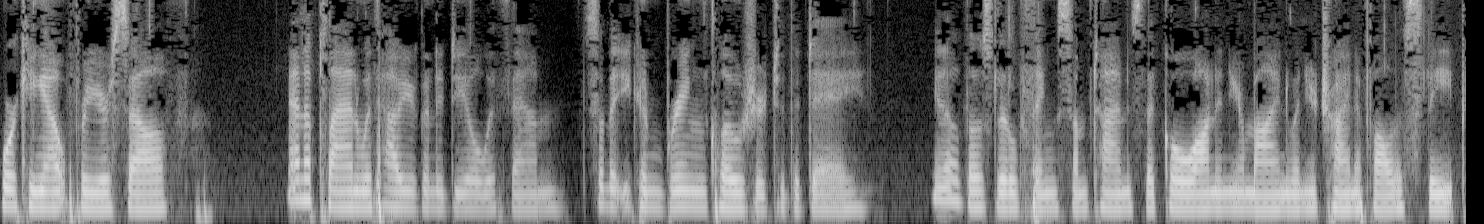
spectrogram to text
working out for yourself and a plan with how you're going to deal with them so that you can bring closure to the day. You know, those little things sometimes that go on in your mind when you're trying to fall asleep.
